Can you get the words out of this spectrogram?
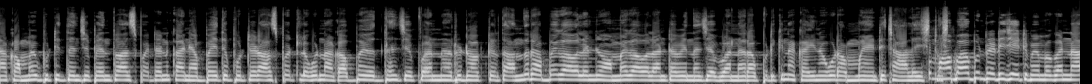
నాకు అమ్మాయి పుట్టిద్దని చెప్పి ఎంతో ఆశపడ్డాను. కానీ అబ్బాయి అయితే పుట్టాడు. హాస్పిటల్లో కూడా నాకు అబ్బాయి వద్దని చెప్పి అన్నారు డాక్టర్తో అందరూ అబ్బాయి కావాలంటే అమ్మాయి కావాలంటావు ఏందని చెప్పి అన్నారు. అప్పటికి నాకు అయినా కూడా అమ్మాయి అంటే చాలా ఇష్టం. మా బాబుని రెడీ చేయటమేమో కానీ నా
